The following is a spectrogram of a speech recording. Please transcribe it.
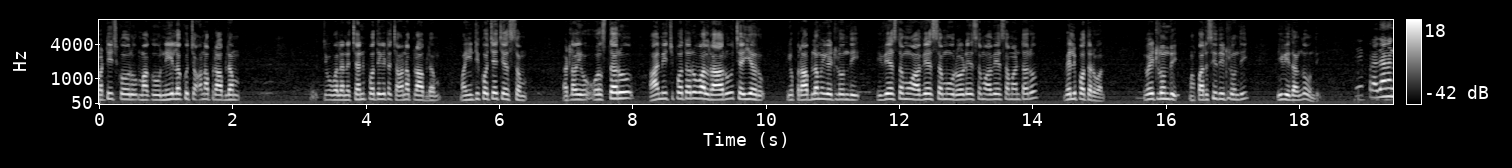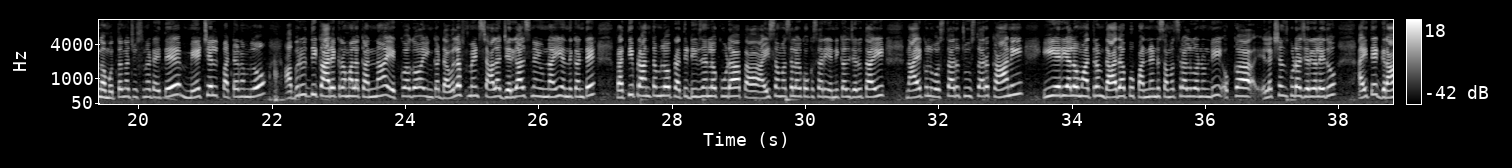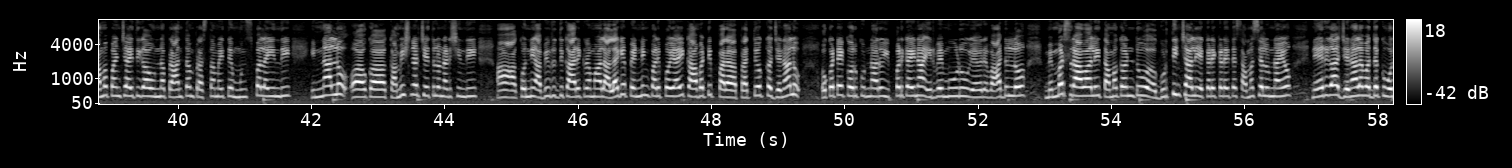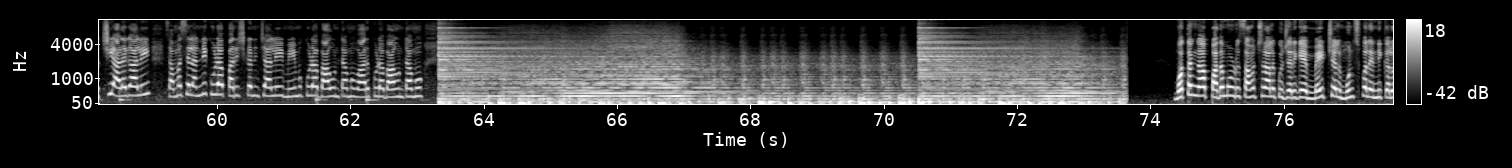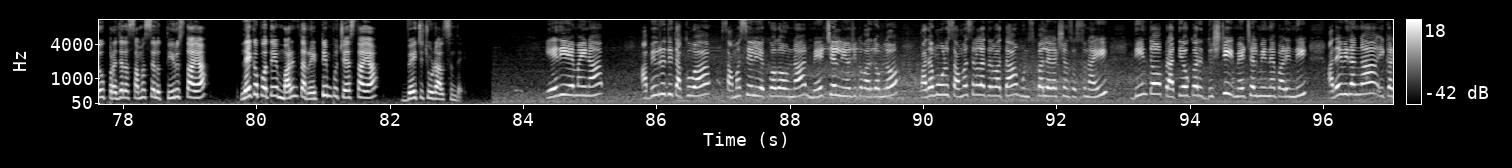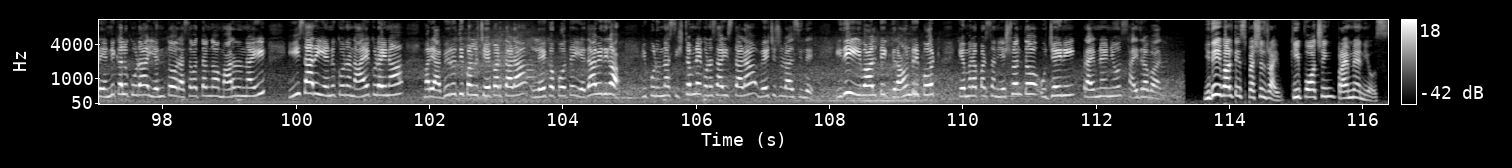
పట్టించుకోరు. మాకు నీళ్ళకు చాలా ప్రాబ్లం. వాళ్ళని చనిపోతే గిట్ట చాలా ప్రాబ్లం. మా ఇంటికి వచ్చే చేస్తాం. అట్లా వస్తారు హామీ ఇచ్చిపోతారు వాళ్ళు రారు చెయ్యరు. ఇక ప్రాబ్లం ఇక ఇట్లుంది ఇవి వేస్తాము అవి వేస్తాము రోడ్ వేస్తాము అవి వేస్తాము అంటారు వెళ్ళిపోతారు వాళ్ళు. ఇక ఇట్లుంది మా పరిస్థితి ఇట్లుంది ఈ విధంగా ఉంది. ప్రధానంగా మొత్తంగా చూసినట్టయితే మేడ్చల్ పట్టణంలో అభివృద్ధి కార్యక్రమాల కన్నా ఎక్కువగా ఇంకా డెవలప్మెంట్స్ చాలా జరగాల్సినవి ఉన్నాయి. ఎందుకంటే ప్రతి ప్రాంతంలో ప్రతి డివిజన్లో కూడా ఐదు సంవత్సరాలకు ఒకసారి ఎన్నికలు జరుగుతాయి. నాయకులు వస్తారు చూస్తారు. కానీ ఈ ఏరియాలో మాత్రం దాదాపు పన్నెండు సంవత్సరాలుగా నుండి ఒక్క ఎలక్షన్స్ కూడా జరగలేదు. అయితే గ్రామ పంచాయతీగా ఉన్న ప్రాంతం ప్రస్తుతం అయితే మున్సిపల్ అయింది. ఇన్నాళ్ళు ఒక కమిషనర్ చేతిలో నడిచింది. కొన్ని అభివృద్ధి కార్యక్రమాలు అలాగే పెండింగ్ పడిపోయాయి. కాబట్టి ప్రతి ఒక్క జనాలు ఒకటే కోరుకున్నారు ఇప్పటికైనా ఇరవై మూడు వార్డుల్లో మెంబర్స్ రావాలి తమకంటూ గుర్తించాలి ఎక్కడెక్కడైతే సమస్యలు ఉన్నాయో నేరుగా జనాల వద్దకు వచ్చి అడగాలి. సమస్యలన్నీ కూడా పరిష్కరించాలి. మేము కూడా బాగుంటాము వారు కూడా బాగుంటాము. మొత్తంగా పదమూడు సంవత్సరాలకు జరిగే మేడ్చల్ మున్సిపల్ ఎన్నికలు ప్రజల సమస్యలు తీరుస్తాయా? లేకపోతే మరింత రెట్టింపు చేస్తాయా? వేచి చూడాల్సిందే. ఏది ఏమైనా అభివృద్ధి తక్కువ సమస్యలు ఎక్కువగా ఉన్న మేడ్చల్ నియోజకవర్గంలో పదమూడు సంవత్సరాల తర్వాత మున్సిపల్ ఎలక్షన్స్ వస్తున్నాయి. దీంతో ప్రతి ఒక్కరి దృష్టి మేడ్చల్ మీదనే పడింది. అదేవిధంగా ఇక్కడ ఎన్నికలు కూడా ఎంతో రసవత్తంగా మారనున్నాయి. ఈసారి ఎన్నుకున్న నాయకుడైనా మరి అభివృద్ధి పనులు చేపడతాడా? లేకపోతే యథావిధిగా ఇప్పుడున్న సిస్టమ్నే కొనసాగిస్తాడా? వేచి చూడాల్సిందే. ఇది ఇవాల్టి ground report. Camera person యశ్వంత్తో Ujjaini prime nine news Hyderabad. ఇది ఇవాల్టి special drive. Keep watching prime nine news.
